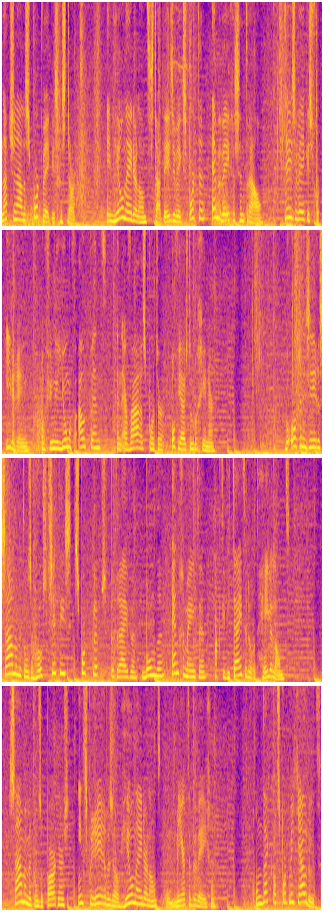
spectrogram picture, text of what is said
Nationale Sportweek is gestart. In heel Nederland staat deze week sporten en bewegen centraal. Deze week is voor iedereen, of je nu jong of oud bent, een ervaren sporter of juist een beginner. We organiseren samen met onze host cities, sportclubs, bedrijven, bonden en gemeenten activiteiten door het hele land. Samen met onze partners inspireren we zo heel Nederland om meer te bewegen. Ontdek wat sport met jou doet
